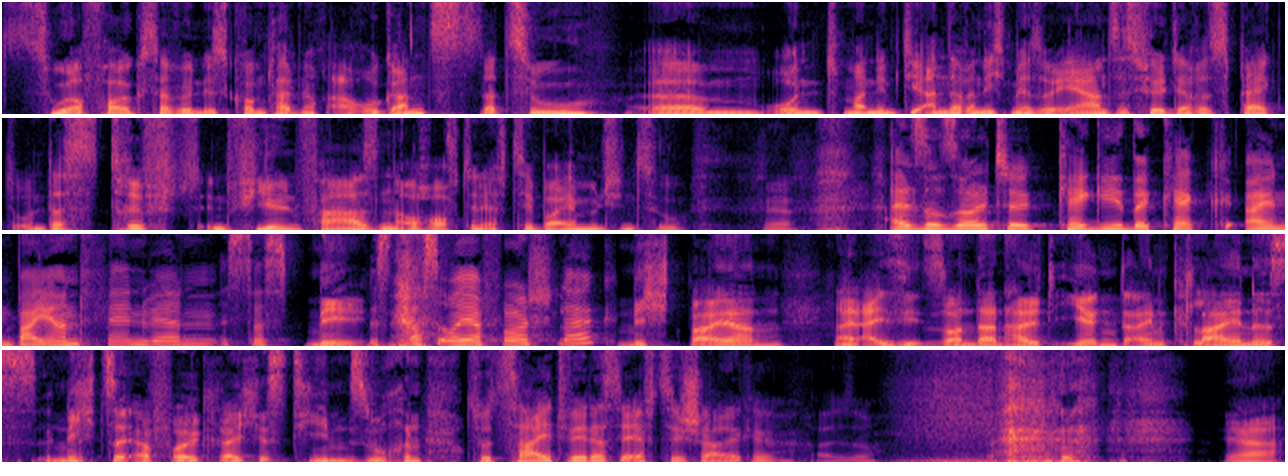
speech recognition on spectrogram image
zu erfolgsverwöhnt ist, kommt halt noch Arroganz dazu ähm, und man nimmt die anderen nicht mehr so ernst. Es fehlt der Respekt und das trifft in vielen Phasen auch auf den FC Bayern München zu. Ja. Also sollte Keggy the Keck ein Bayern-Fan werden? Ist das, nee. ist das euer Vorschlag? Nicht Bayern, Nein, also, sondern halt irgendein kleines, nicht so erfolgreiches Team suchen. Zurzeit wäre das der FC Schalke. Also. ja,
